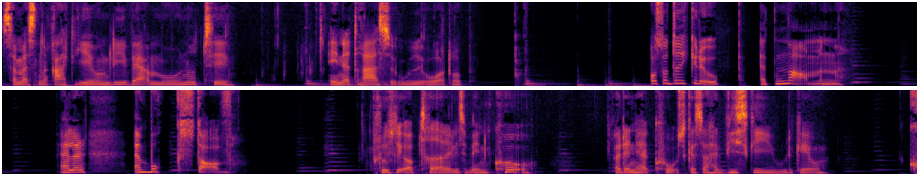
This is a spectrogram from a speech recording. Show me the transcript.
som er sådan ret jævnlige hver måned til en adresse ude i Ordrup. Och så dyker det upp ett namn. Eller en bokstav. Pludselig optræder der ligesom en K, og den her K skal så have whisky i julegave. K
